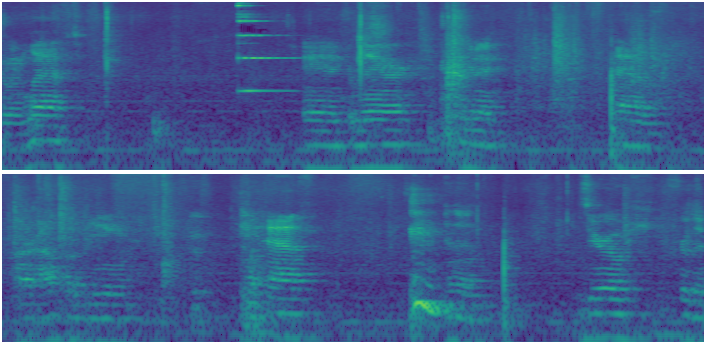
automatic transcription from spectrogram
going left. And from there, we're gonna have our alpha being one half, and then zero for the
